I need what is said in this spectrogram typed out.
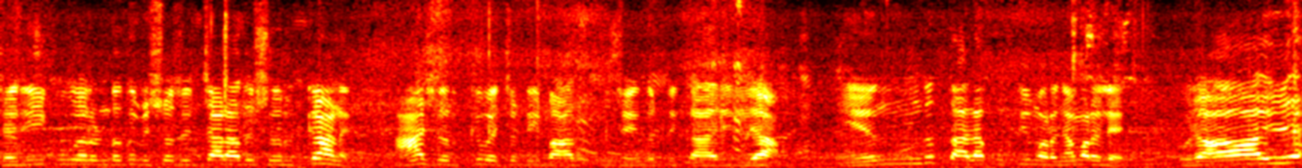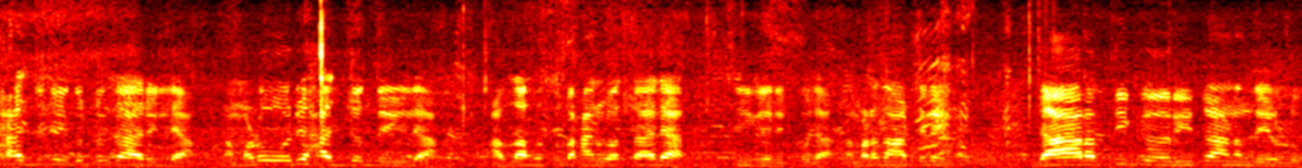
ശരീക്കുകളുണ്ടെന്ന് വിശ്വസിച്ചാൽ അത് ഷിർക്കാണ് ആ ഷിർക്ക് വെച്ചിട്ട് ഈ ബാധ ചെയ്തിട്ട് കാര്യമില്ല. എന്ത് തലകുത്തി മറിഞ്ഞ ഞാൻ പറയില്ലേ? ഒരായിരം ഹജ്ജ് ചെയ്തിട്ടും കാര്യമില്ല. നമ്മുടെ ഒരു ഹജ്ജും ചെയ്യില്ല? അള്ളാഹു സുബാൻ വത്താല സ്വീകരിക്കൂല. നമ്മുടെ നാട്ടിലെ ജാറത്തി കയറിയിട്ടാണ് എന്തേ ഉള്ളൂ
